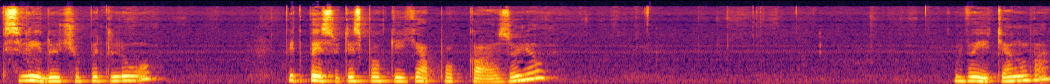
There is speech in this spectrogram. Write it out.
в слідуючу петлю. Підписуйтесь, поки я показую. Витягнула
